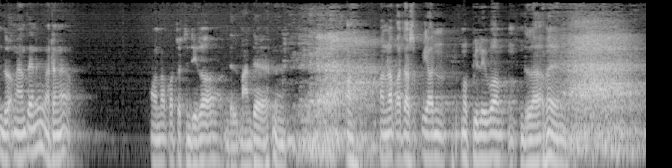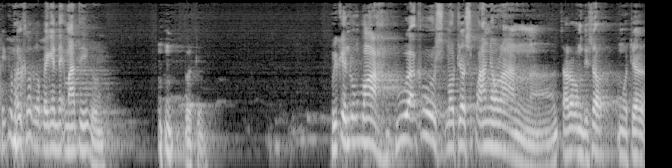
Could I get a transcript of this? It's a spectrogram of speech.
ndelok nganten iki kadang ana kaca jendela ndel mandhe. Oh, ana kaca spion mobile wong ndelok. Iku mergo kepengin nikmati iku. Bodoh. Bikin rumah buatku model Spanyolan. Cara wong desa model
